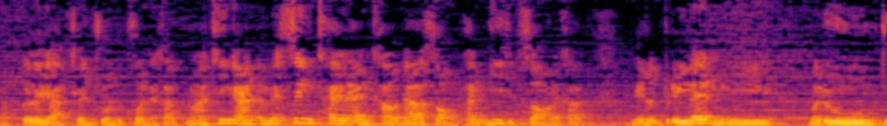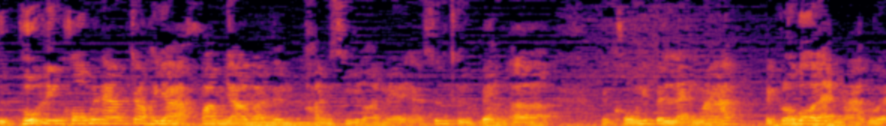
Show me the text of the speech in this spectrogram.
ครับก็เลยอยากเชิญชวนทุกคนนะครับ มาที่งาน Amazing Thailand Countdown 2022 นะครับ มีดนตรีเล่น มีมาดูจุดพลุริมโค้งแม่น้ำเจ้าพระยาความยาวกว่าอืม1,400 เมตรนะฮะซึ่งถือเป็นเอ่อเป็นโค้งที่เป็นแลนด์มาร์คเป็น global landmark ด้วย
